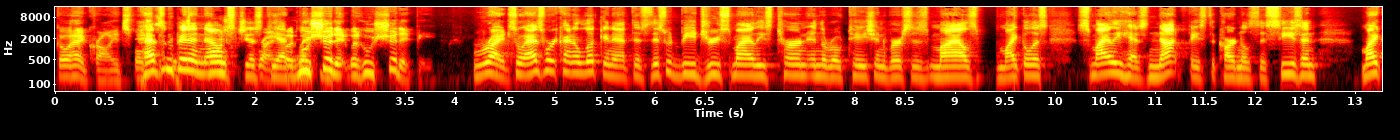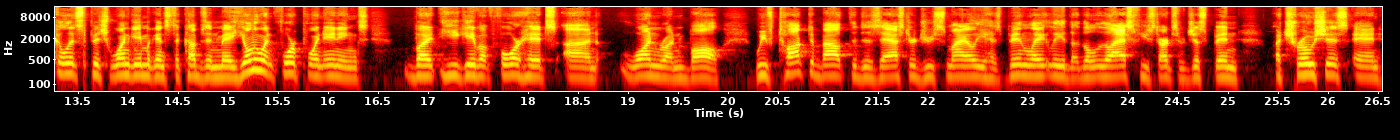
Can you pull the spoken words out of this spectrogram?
Go ahead, Crawly. It's hasn't been announced just right, yet. But, but who should it? But who should it be? Right. So as we're kind of looking at this, this would be Drew Smyly's turn in the rotation versus Miles Mikolas. Smyly has not faced the Cardinals this season. Mikolas pitched one game against the Cubs in May. He only went four point innings, but he gave up four hits on one run ball. We've talked about the disaster Drew Smyly has been lately. The, the last few starts have just been atrocious, and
